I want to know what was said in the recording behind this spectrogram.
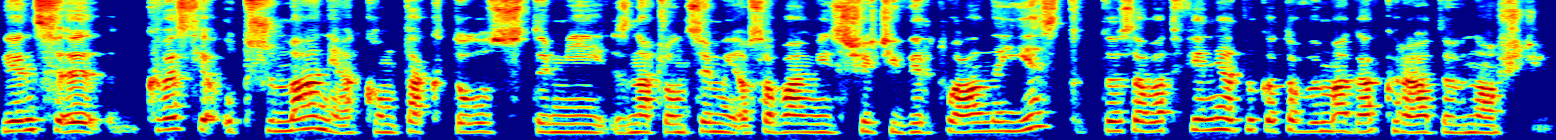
Więc e, kwestia utrzymania kontaktu z tymi znaczącymi osobami z sieci wirtualnej jest do załatwienia, tylko to wymaga kreatywności.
